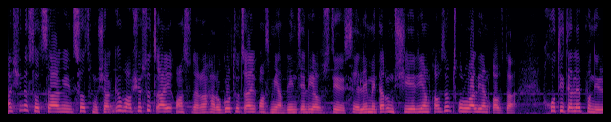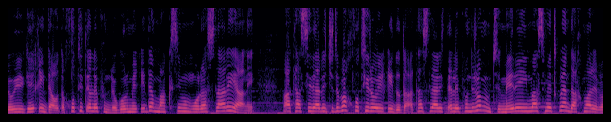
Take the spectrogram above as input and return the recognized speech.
მაშინო სოც სოცმუშაკი ბავშვებსო წაიყვანს და რა როგორ თუ წაიყვანს მე ამდენი წელია ეს ელემენტარულ მშიერიან ყავს და მწყურვალიან ყავს და ხუთი ტელეფონი რო იყიდაო და ხუთი ტელეფონი როგორ მიყიდა მაქსიმუმ 200 ლარიანი 1000 ლარი ჯდება ხუთი რო იყიდო და 1000 ლარის ტელეფონი რომ მიცე მე იმას მეტყვიან დახმარება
